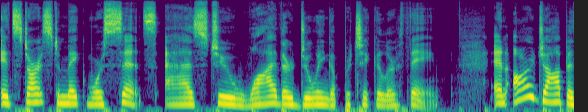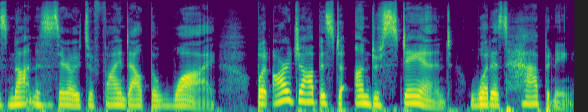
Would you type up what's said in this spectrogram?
It starts to make more sense as to why they're doing a particular thing. And our job is not necessarily to find out the why, but our job is to understand what is happening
